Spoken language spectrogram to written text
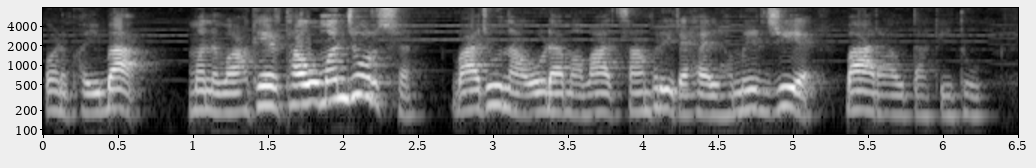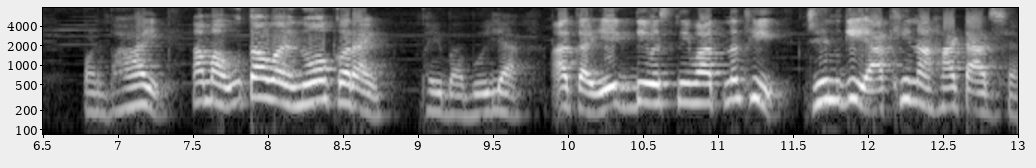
પણ ફૈબા, મને વાઘેર થવું મંજૂર છે. બાજુના ઓરડામાં વાત સાંભળી રહેલ હમીરજીએ બહાર આવતા કીધું. પણ ભાઈ, આમાં ઉતાવળ ન કરાય. ભૈબા બોલ્યા, આ કાંઈ એક દિવસની વાત નથી, જિંદગી આખીના હાટા છે.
